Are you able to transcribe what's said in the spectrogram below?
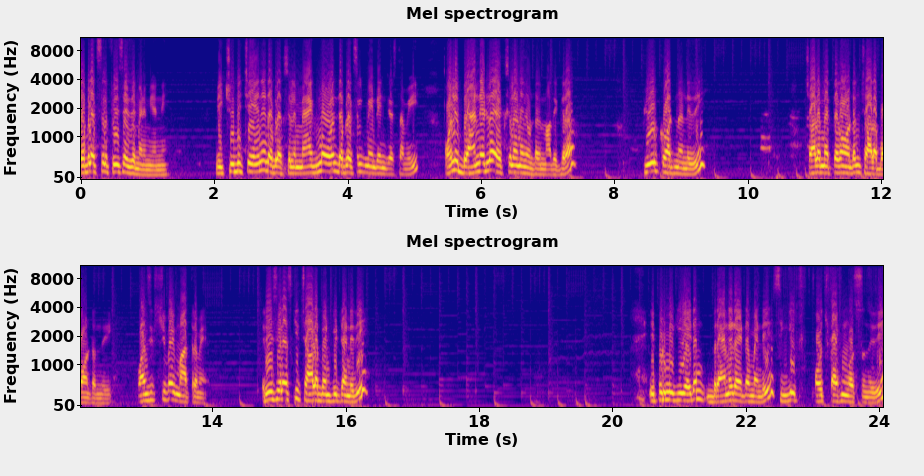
డబుల్ ఎక్స్ఎల్ ఫ్రీ సైజే మేడం ఇవన్నీ. మీకు చూపించేయని double XL maximum only double XL maintain చేస్తాం ఇవి. ఓన్లీ బ్రాండెడ్లో ఎక్సెల్ అనేది ఉంటుంది మా దగ్గర. ప్యూర్ కాటన్ అండి ఇది. చాలా మెత్తగా ఉంటుంది చాలా బాగుంటుంది. వన్ సిక్స్టీ ఫైవ్ మాత్రమే రీసేలర్స్కి చాలా బెనిఫిట్ అండి ఇది ఇప్పుడు మీకు ఈ ఐటమ్ బ్రాండెడ్ ఐటమ్ అండి. సింగిల్ పౌచ్ ప్యాకింగ్ వస్తుంది ఇది.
